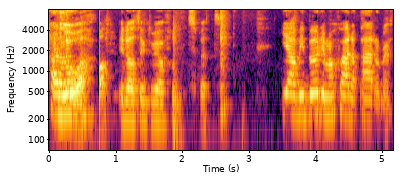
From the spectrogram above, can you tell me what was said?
Hallå! Idag tänkte vi ha fruktspett. Ja, vi börjar med att skära päronet.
